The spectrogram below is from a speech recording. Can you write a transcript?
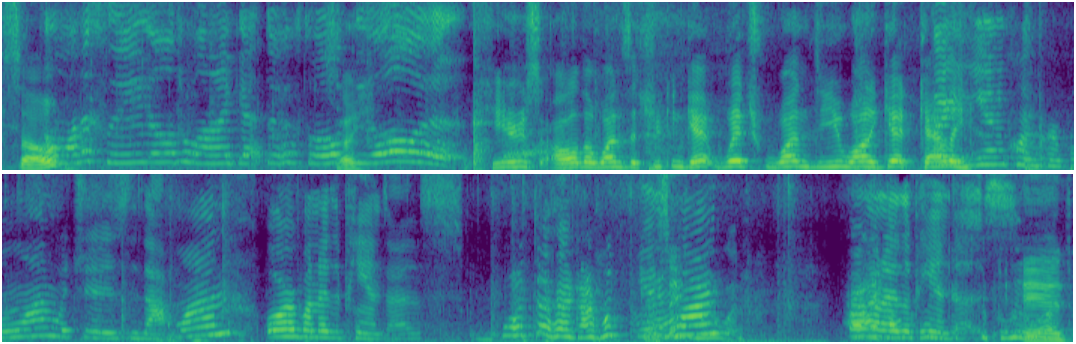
So want to see it when I get this. So, So- cute. here's all the ones that you can get. Which one do you want to get, The unicorn purple one, which is that one, or one of the pandas. What the heck? I want the Unicorn? Blue one. Or I one of the don't think it's pandas. the blue And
